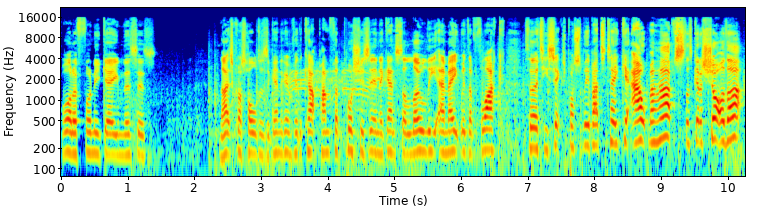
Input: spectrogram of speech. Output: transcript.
What a funny game this is. Knights Cross holders again going through the cap. Panther pushes in against a lowly M8 with the flak. 36 possibly about to take it out, perhaps. Let's get a shot of that.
